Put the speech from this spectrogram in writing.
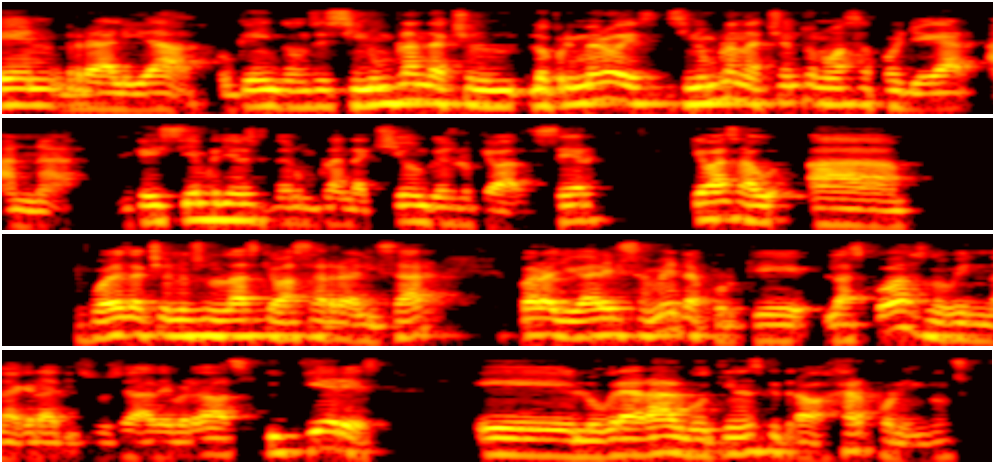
en realidad, ¿ok? Entonces, sin un plan de acción, lo primero es, sin un plan de acción tú no vas a poder llegar a nada, ¿ok? Siempre tienes que tener un plan de acción, qué es lo que vas a hacer, qué vas a, cuáles acciones son las que vas a realizar para llegar a esa meta, porque las cosas no vienen a gratis, o sea, de verdad, si tú quieres eh, lograr algo, tienes que trabajar por ello. Entonces,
